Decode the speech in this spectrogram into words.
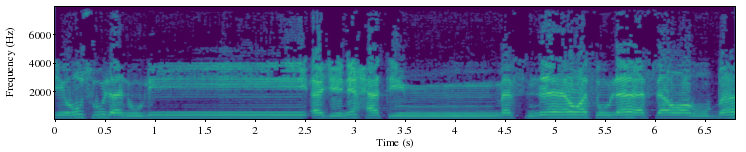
رسلا لي أجنحة مثنى وثلاث ورباع.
